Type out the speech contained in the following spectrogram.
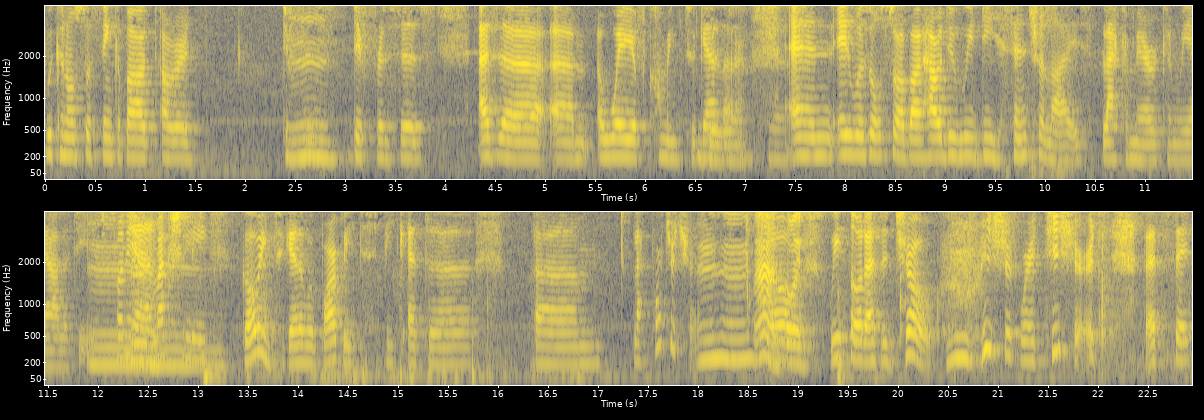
We can also think about our difference, differences as a um, a way of coming together. Together, And it was also about how do we decentralize Black American reality. It's funny. I'm actually going together with Barbie to speak at the. Um, Black Portraiture. Ah, So good. we thought, as a joke, we should wear T-shirts that say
